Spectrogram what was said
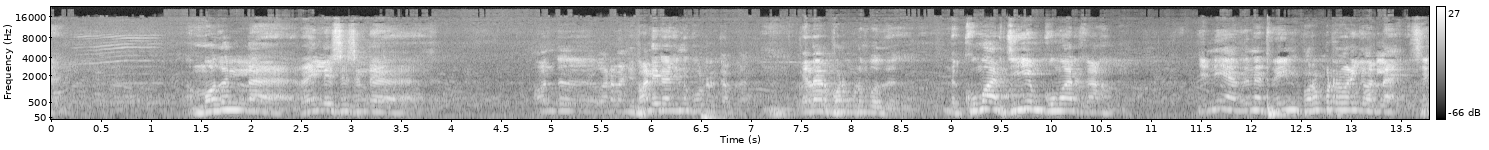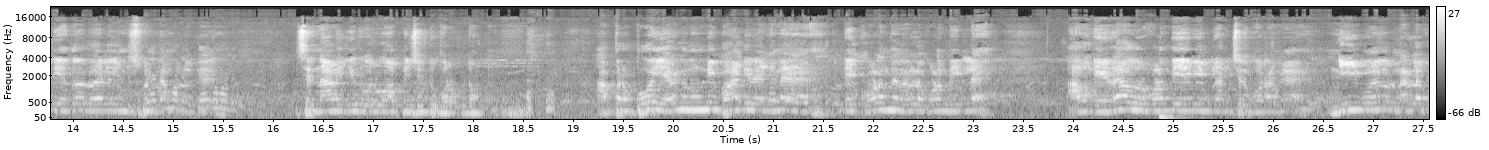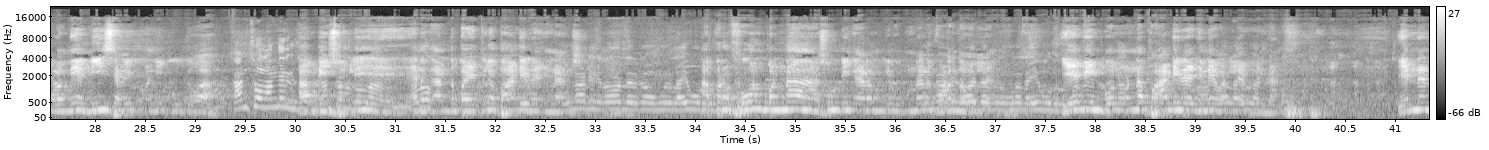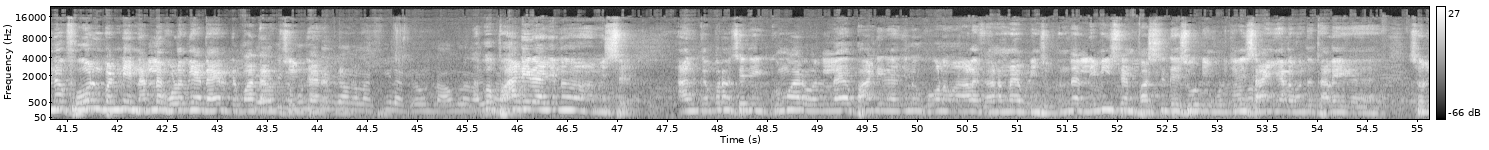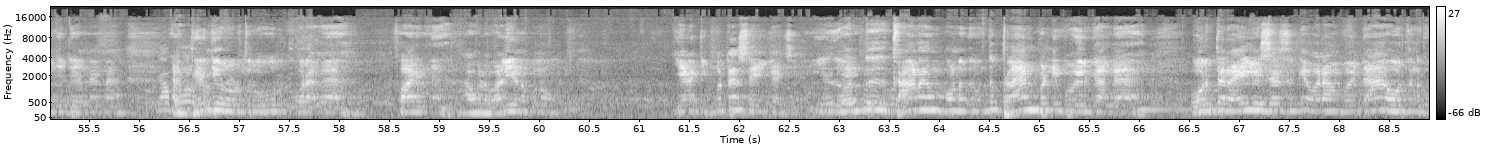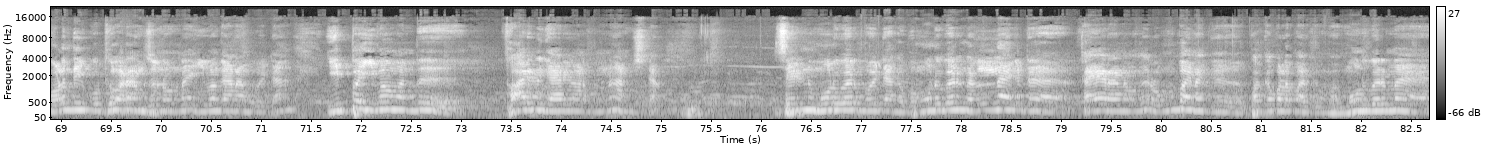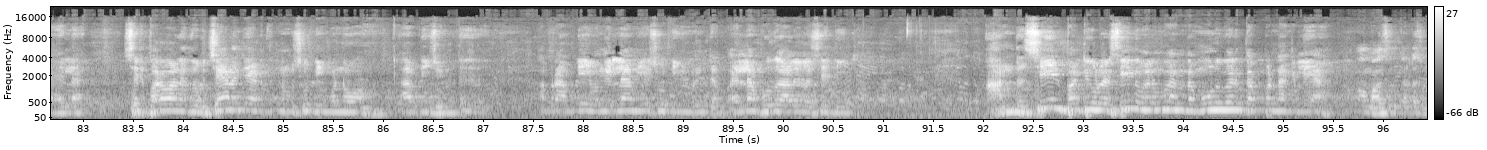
முதல்ல ரயில்வே ஸ்டேஷனில் வந்து வர வேண்டிய பாண்டியராஜன் கூட்டிருக்காப்புல எல்லாரும் புறப்படும் போது இந்த குமார் ஜிஎம் குமார் காணும் என்னையும் அதுன்னு ட்ரெயின் புறப்படுற வரைக்கும் வரல. சரி ஏதோ ஒரு வேலையில் மிஸ் பண்ணிட்டாங்க உங்களுக்கு சரி நாளைக்கு இது வருவோம் அப்படின்னு சொல்லிட்டு புறப்பட்டோம். அப்புறம் போய் இறங்கணுன்னே பாண்டியராஜனை டேய் குழந்தை நல்ல குழந்தை இல்லை. அவங்க ஏதாவது ஒரு குழந்தைய ஏவிஎம்ல அனுப்பிச்சிட போறாங்க. நீ போய் ஒரு நல்ல குழந்தைய நீ செலக்ட் பண்ணி கூப்பிட்டு வா. கன்சோல் அங்க இருக்கு அப்படின்னு சொல்லி எனக்கு அந்த பயத்துல பாண்டியராஜன் அப்புறம் ஃபோன் பண்ணா ஷூட்டிங் ஆரம்பிக்கிறதுக்கு முன்னால குழந்தை வரல. ஏவிஎம் ஃபோன் பண்ணா பாண்டியராஜனே வரல அப்படின்னா. என்னன்னா ஃபோன் பண்ணி நல்ல குழந்தையா டைரக்டர் பார்த்தாருன்னு சொல்லிட்டாரு அப்போ பாண்டியராஜனும் மிஸ் அதுக்கப்புறம் சரி குமார் வரல பாண்டியராஜனும் போன ஆளை காணுமே அப்படின்னு சொல்லிட்டு லிவிங்ஸ்டன் ஃபர்ஸ்ட் டே ஷூட்டிங் முடிச்சுட்டு சாயங்காலம் வந்து தலையை சொல்லிட்டு என்னென்ன எனக்கு தெரிஞ்ச ஒரு ஒருத்தர் ஊருக்கு போகிறாங்க ஃபாரின்னு அவங்கள வழி அனுப்பணும். எனக்கு இப்போ தான் ஸ்ட்ரைக் இது வந்து காணாமல் போனது வந்து பிளான் பண்ணி போயிருக்காங்க. ஒருத்தர் ரயில்வே ஸ்டேஷனுக்கே வராமல் போயிட்டான் ஒருத்தன் குழந்தைய கூப்பிட்டு வரான்னு சொன்னோம்னா இவன் காணாமல் போயிட்டான். இப்போ இவன் வந்து ஃபாரினுக்கு யாரையும் அனுப்பணும்னு அனுப்பிச்சிட்டான். சரின்னு மூணு பேரும் போயிட்டாங்க. இப்போ மூணு பேரும் நல்லா என்கிட்ட தயாரானவங்க. ரொம்ப எனக்கு பக்கபலமாக இருக்குங்க. மூணு பேருமே இல்லை. சரி பரவாயில்ல. இது ஒரு சேலஞ்சாக எடுத்துட்டு நம்ம ஷூட்டிங் பண்ணுவோம் அப்படின்னு சொல்லிட்டு அப்புறம் அப்படியே இவங்க எல்லாமே ஷூட்டிங் பண்ணிட்டோம். எல்லாம் புது ஆளுகளை சேர்த்திக்கிட்டோம் அந்த சீன் பர்டிகுலர் சீன் வரும்போது அந்த மூணு பேர் தப்பு பண்ணாங்க இல்லையா?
